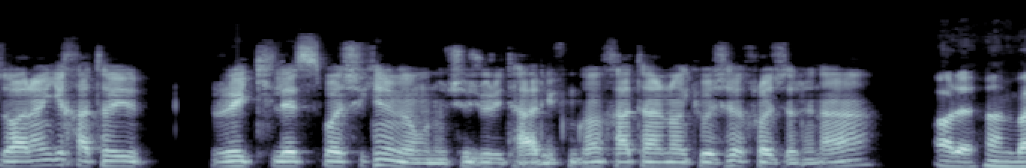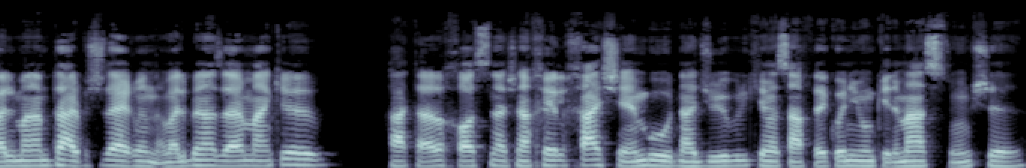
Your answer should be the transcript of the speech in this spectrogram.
ظاهرا یه خطای رکلس باشه که نمی‌دونم اونو چجوری تعریف می‌کنن خطرناک باشه اخراج داره نه؟ آره همین ولی منم تعریفش دقیق نه ولی به نظر من که خطر خاصی نشن. خیلی خشن بود نجوری بود که مثلا فکر کنی ممکنه مصدوم شه.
